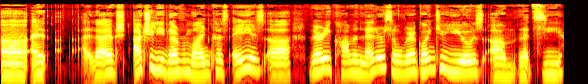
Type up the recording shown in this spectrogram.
uh I actually never mind because A is a very common letter, so we're going to use um let's see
